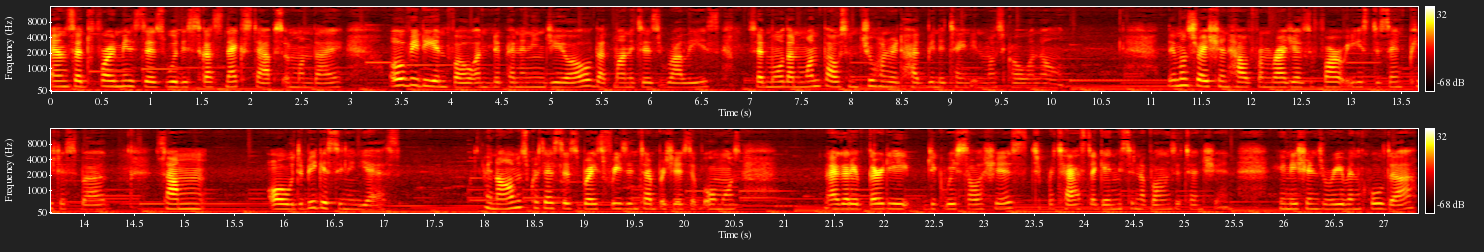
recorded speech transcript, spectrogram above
and said foreign ministers would discuss next steps on Monday. OVD Info, an independent NGO that monitors rallies, said more than 1,200 had been detained in Moscow alone. Demonstration held from Russia's far east to St. Petersburg, some of the biggest in years. In Omsk, protesters braved freezing temperatures of almost negative 30 degrees Celsius to protest against Mr. Navalny's detention. Conditions were even colder,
